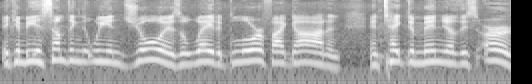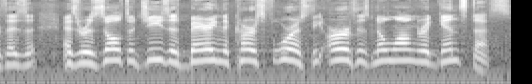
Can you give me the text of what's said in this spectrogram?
It can be something that we enjoy as a way to glorify God and, and take dominion of this earth. As a, as a result of Jesus bearing the curse for us, the earth is no longer against us.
